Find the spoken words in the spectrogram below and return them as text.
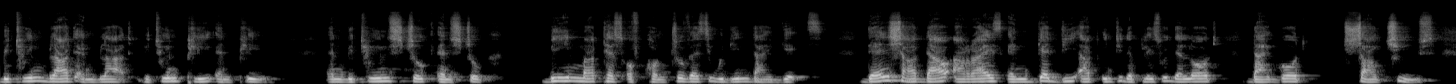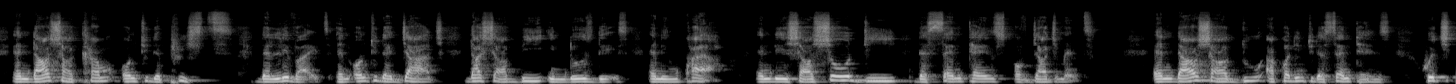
between blood and blood, between plea and plea, and between stroke and stroke, being matters of controversy within thy gates, then shalt thou arise and get thee up into the place which the Lord thy God shall choose, and thou shalt come unto the priests, the Levites, and unto the judge that shall be in those days, and inquire, and they shall show thee the sentence of judgment. And thou shalt do according to the sentence which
